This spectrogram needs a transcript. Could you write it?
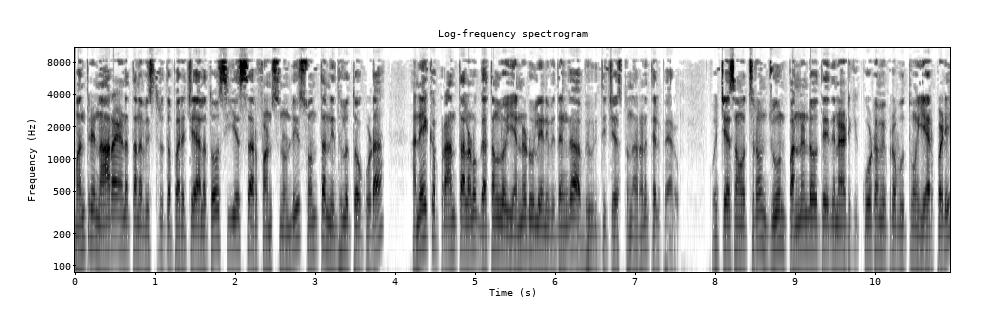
మంత్రి నారాయణ తన విస్తృత పరిచయాలతో సీఎస్ఆర్ ఫండ్స్ నుండి సొంత నిధులతో కూడా అనేక ప్రాంతాలను గతంలో ఎన్నడూ లేని విధంగా అభివృద్ధి చేస్తున్నారని తెలిపారు. వచ్చే సంవత్సరం జూన్ పన్నెండవ తేదీ నాటికి కూటమి ప్రభుత్వం ఏర్పడి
